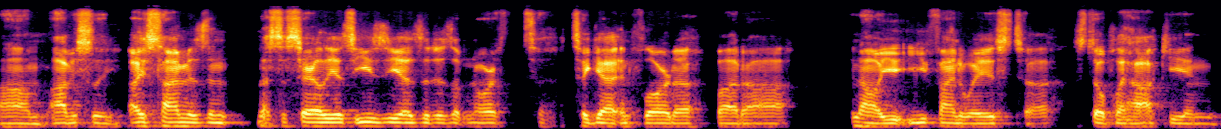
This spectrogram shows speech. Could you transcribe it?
um, obviously, ice time isn't necessarily as easy as it is up north to, to get in Florida, but uh, know, you, you find ways to still play hockey. And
